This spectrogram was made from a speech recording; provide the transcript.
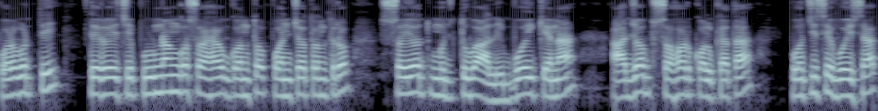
পরবর্তীতে রয়েছে পূর্ণাঙ্গ সহায়ক গ্রন্থ পঞ্চতন্ত্র সৈয়দ মুজতুবা আলী। বই কেনা, আজব শহর কলকাতা, পঁচিশে বৈশাখ,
